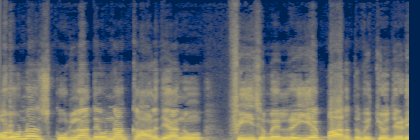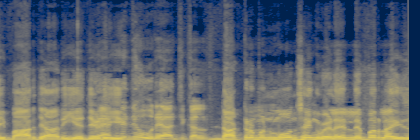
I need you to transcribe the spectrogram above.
ਔਰ ਉਹਨਾਂ ਸਕੂਲਾਂ ਤੇ ਉਹਨਾਂ ਕਾਲਜਾਂ ਨੂੰ ਫੀਸ ਮਿਲ ਰਹੀ ਹੈ। ਭਾਰਤ ਵਿੱਚੋਂ ਜਿਹੜੀ ਬਾਹਰ ਜਾ ਰਹੀ ਹੈ ਜਿਹੜੀ ਪੈਕੇਜ ਹੋ ਰਿਹਾ ਅੱਜ ਕੱਲ ਡਾਕਟਰ ਮਨਮੋਹਨ ਸਿੰਘ ਵੇਲੇ ਲਿਬਰਲਾਈਜ਼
